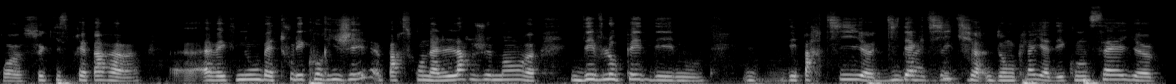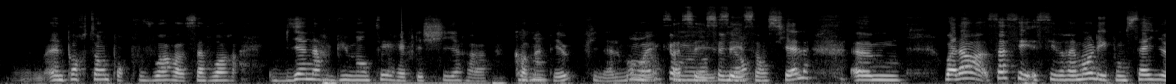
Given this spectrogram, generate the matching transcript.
pour ceux qui se préparent avec nous bah, tous les corriger parce qu'on a largement euh, développé des, des parties euh, didactiques. Donc là, il y a des conseils importants pour pouvoir savoir bien argumenter, réfléchir comme un mhm. PE finalement. Hein. ça, c'est essentiel. voilà, ça, c'est vraiment les conseils.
